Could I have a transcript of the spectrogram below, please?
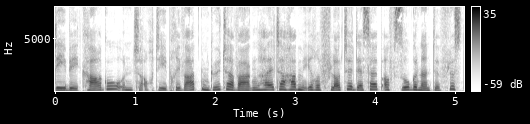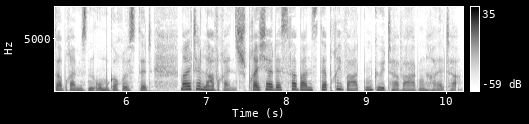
DB Cargo und auch die privaten Güterwagenhalter haben ihre Flotte deshalb auf sogenannte Flüsterbremsen umgerüstet. Malte Lavrenz, Sprecher des Verbands der privaten Güterwagenhalter.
